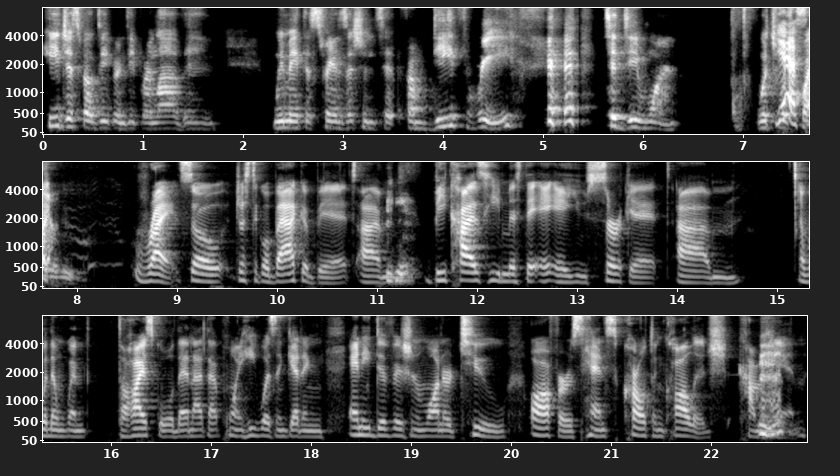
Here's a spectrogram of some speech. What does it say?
he just fell deeper and deeper in love. And we made this transition to from D3 to D1, which Yeah, was quite a leap. Right. So just to go back a bit, um, Mhm. because he missed the AAU circuit, um, and then went to high school, then at that point he wasn't getting any Division One or two offers. Hence Carleton College coming Mhm. in.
